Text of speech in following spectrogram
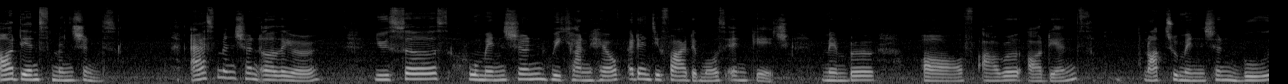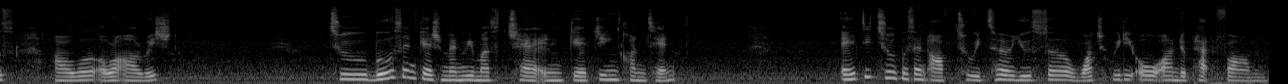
Audience mentions. As mentioned earlier, users who mention we can help identify the most engaged member of our audience, not to mention boost our overall reach to boost engagement, we must share engaging content. 82% of Twitter users watch video on the platform,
